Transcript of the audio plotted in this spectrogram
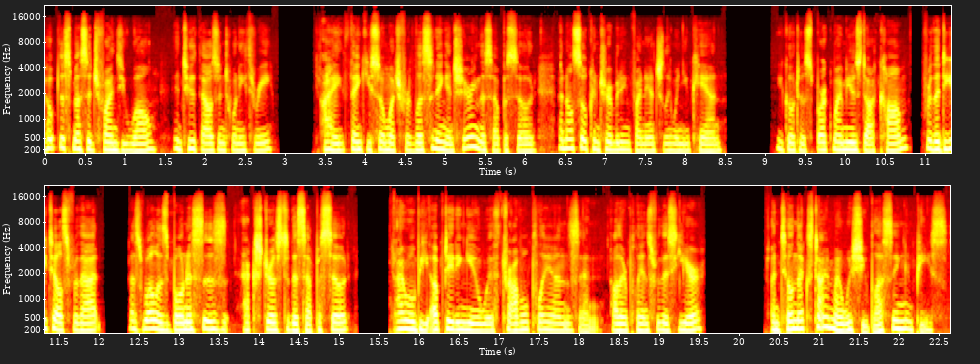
I hope this message finds you well in 2023. I thank you so much for listening and sharing this episode and also contributing financially when you can. You go to sparkmymuse.com for the details for that, as well as bonuses, extras to this episode. I will be updating you with travel plans and other plans for this year. Until next time, I wish you blessing and peace.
